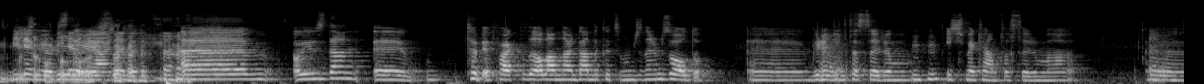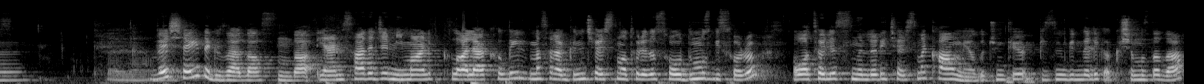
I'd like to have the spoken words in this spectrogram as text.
Bilemiyoruz var. yani. E, o yüzden e, tabii farklı alanlardan da katılımcılarımız oldu. E, grafik Evet. tasarım, iç mekan tasarımı, e, Ve şey de güzeldi aslında. Yani sadece mimarlıkla alakalı değil. Mesela gün içerisinde atölyede sorduğumuz bir soru o atölye sınırları içerisinde kalmıyordu. Çünkü bizim gündelik akışımızda da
